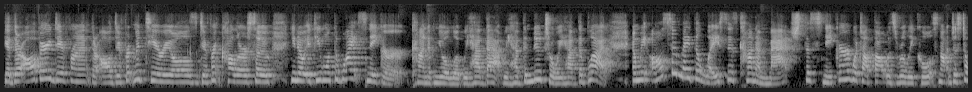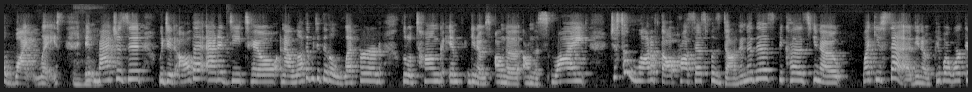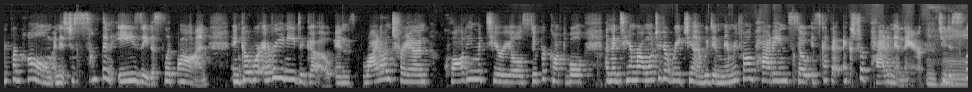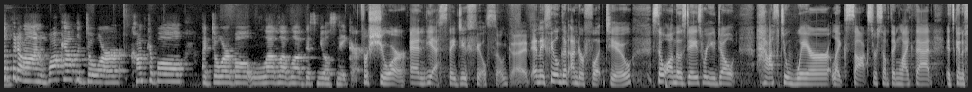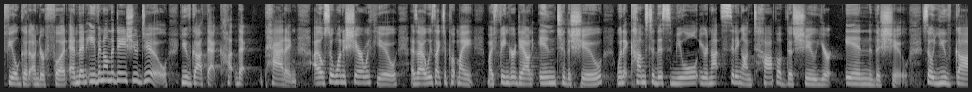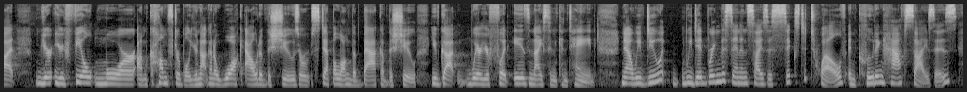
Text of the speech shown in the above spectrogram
Yeah, they're all very different. They're all different materials, different colors. So, you know, if you want the white sneaker kind of mule look, we have that. We have the neutral, we have the black. And we also made the laces kind of match the sneaker, which I thought was really cool. It's not just a white lace. Mm-hmm. It matches it. We did all that added detail. And I love that we did the little leopard, little tongue, you know, on the on the white. Just a lot of thought process was done into this because, you know, like you said, you know, people are working from home and it's just something easy to slip on and go wherever you need to go and right on trend, quality materials, super comfortable. And then Tamara, I want you to reach in. We did memory foam padding, so it's got that extra padding in there. Mm-hmm. So you just mm-hmm. slip it on, walk out the door, comfortable, adorable. Love, love, love this mule sneaker. For sure. And yes, they do feel so good. And they feel good underfoot too. So on those days where you don't have to wear like socks or something like that, it's gonna feel good underfoot. And then even on the days you do, you've got that, cut that padding. I also want to share with you, as I always like to put my, my finger down into the shoe, when it comes to this mule, you're not sitting on top of the shoe, you're in the shoe. So you've got, you you feel more um, comfortable. You're not gonna walk out of the shoes or step along the back of the shoe. You've got where your foot is nice and contained. Now we do, we did bring this in in sizes six to 12, including half sizes.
